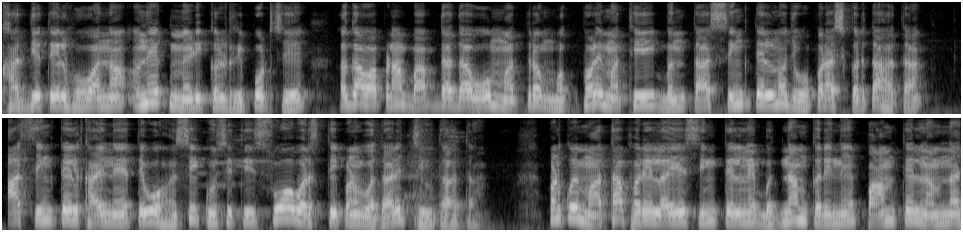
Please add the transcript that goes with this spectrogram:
ખાદ્ય તેલ હોવાના અનેક મેડિકલ રિપોર્ટ છે. અગાઉ આપણા બાપદાદાઓ માત્ર મગફળીમાંથી બનતા સિંગતેલનો જ વપરાશ કરતા હતા. આ સિંગતેલ ખાઈને તેઓ હસી ખુશીથી સો વર્ષથી પણ વધારે જીવતા હતા. પણ કોઈ માથા ફરેલાએ સિંગતેલને બદનામ કરીને પામતેલ નામના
